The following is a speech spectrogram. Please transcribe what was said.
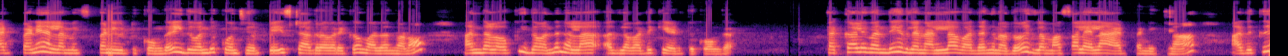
ஆட் பண்ணி நல்லா மிக்ஸ் பண்ணி விட்டுக்கோங்க. இது வந்து கொஞ்சம் பேஸ்ட் ஆகிற வரைக்கும் வதங்கணும். அந்த அளவுக்கு இதை வந்து நல்லா அதில் வதக்கி எடுத்துக்கோங்க. தக்காளி வந்து இதில் நல்லா வதங்கினதோ இதில் மசாலா எல்லாம் ஆட் பண்ணிக்கலாம். அதுக்கு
